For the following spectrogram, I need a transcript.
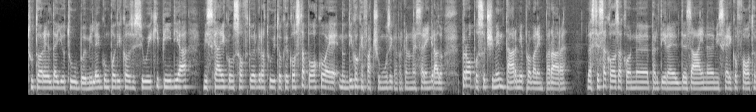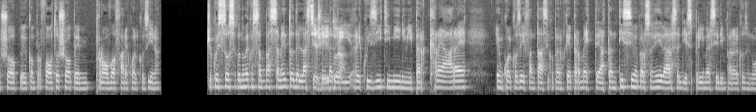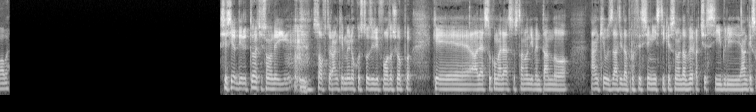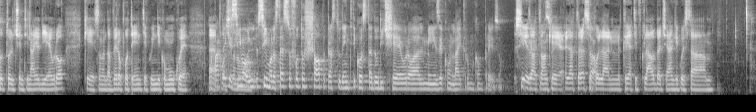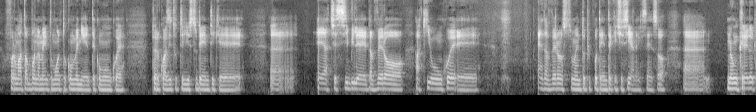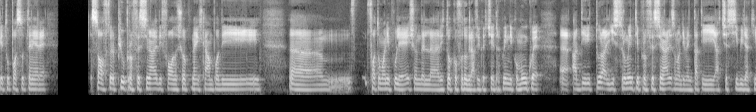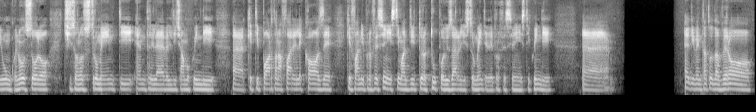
tutorial da YouTube, mi leggo un po' di cose su Wikipedia, mi scarico un software gratuito che costa poco e non dico che faccio musica perché non ne sarei in grado, però posso cimentarmi e provare a imparare. La stessa cosa con, per dire, il design, mi scarico Photoshop, compro Photoshop e provo a fare qualcosina. Cioè questo, secondo me, questo abbassamento dell'asticella cioè, addirittura... dei requisiti minimi per creare è un qualcosa di fantastico perché permette a tantissime persone diverse di esprimersi e di imparare cose nuove. Sì, sì, addirittura ci sono dei software anche meno costosi di Photoshop che adesso come adesso stanno diventando anche usati da professionisti che sono davvero accessibili anche sotto il centinaio di euro che sono davvero potenti e quindi comunque eh, a parte possono... che Simo, Simo, lo stesso Photoshop per studenti costa 12 euro al mese con Lightroom compreso sì esatto anche esatto, adesso so. con la Creative Cloud c'è anche questo mm, formato abbonamento molto conveniente comunque per quasi tutti gli studenti che eh, è accessibile davvero a chiunque e è davvero lo strumento più potente che ci sia, nel senso eh, non credo che tu possa ottenere software più professionale di Photoshop nel campo di uh, photo manipulation, del ritocco fotografico, eccetera. Quindi, comunque, uh, addirittura gli strumenti professionali sono diventati accessibili a chiunque. Non solo ci sono strumenti entry level, diciamo, quindi uh, che ti portano a fare le cose che fanno i professionisti, ma addirittura tu puoi usare gli strumenti dei professionisti. Quindi è diventato davvero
